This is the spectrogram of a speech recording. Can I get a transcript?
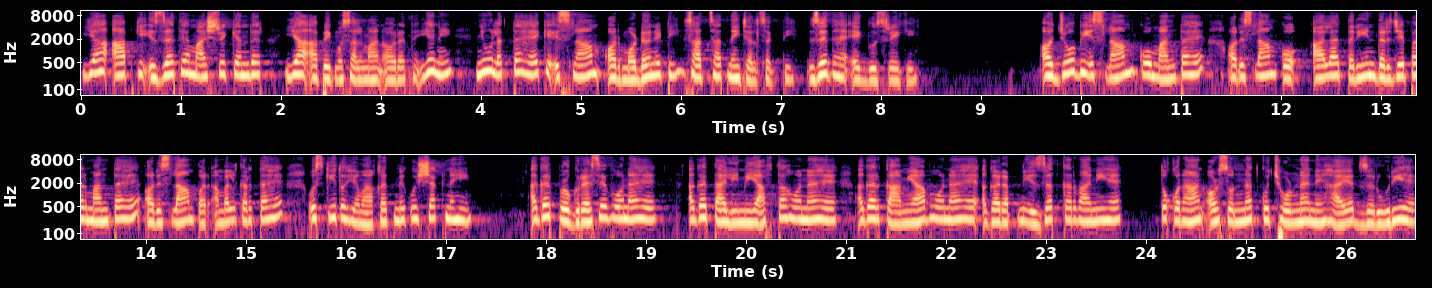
یا آپ کی عزت ہے معاشرے کے اندر، یا آپ ایک مسلمان عورت ہیں۔ یعنی یوں لگتا ہے کہ اسلام اور ماڈرنٹی ساتھ ساتھ نہیں چل سکتی، ضد ہیں ایک دوسرے کی۔ اور جو بھی اسلام کو مانتا ہے اور اسلام کو اعلیٰ ترین درجے پر مانتا ہے اور اسلام پر عمل کرتا ہے، اس کی تو حماقت میں کوئی شک نہیں۔ اگر پروگریسو ہونا ہے، اگر تعلیمی یافتہ ہونا ہے، اگر کامیاب ہونا ہے، اگر اپنی عزت کروانی ہے تو قرآن اور سنت کو چھوڑنا نہایت ضروری ہے۔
